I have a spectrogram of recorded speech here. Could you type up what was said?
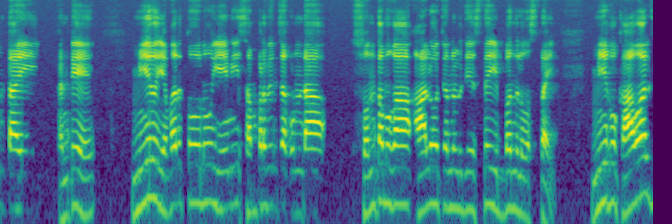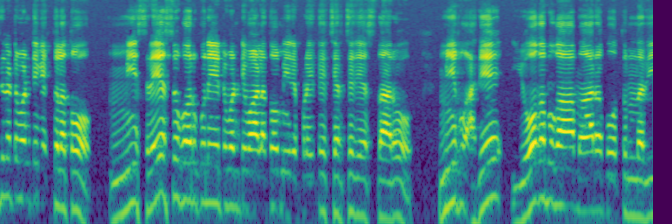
ఉంటాయి అంటే మీరు ఎవరితోనూ ఏమీ సంప్రదించకుండా సొంతముగా ఆలోచనలు చేస్తే ఇబ్బందులు వస్తాయి. మీకు కావాల్సినటువంటి వ్యక్తులతో మీ శ్రేయస్సు కోరుకునేటువంటి వాళ్ళతో మీరు ఎప్పుడైతే చర్చ చేస్తారో మీకు అదే యోగముగా మారబోతున్నది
